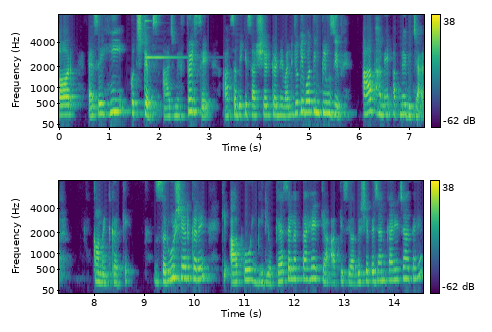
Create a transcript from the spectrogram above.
और ऐसे ही कुछ टिप्स आज मैं फिर से आप सभी के साथ शेयर करने वाली जो कि बहुत इंक्लूसिव है। आप हमें अपने विचार कमेंट करके ज़रूर शेयर करें कि आपको वीडियो कैसे लगता है, क्या आप किसी और विषय पर जानकारी चाहते हैं,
